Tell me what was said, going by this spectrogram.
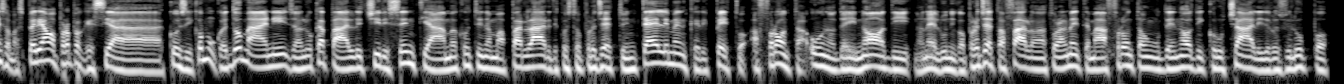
Insomma, speriamo proprio che sia così. Comunque, domani Gianluca Palli ci risentiamo e continuiamo a parlare di questo progetto Intellimen che, ripeto, affronta uno dei nodi, non è l'unico progetto a farlo naturalmente, ma affronta uno dei nodi cruciali dello sviluppo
